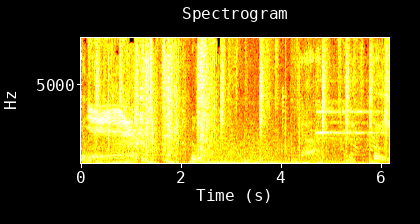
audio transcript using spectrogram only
Kill Yeah. God. Hey.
